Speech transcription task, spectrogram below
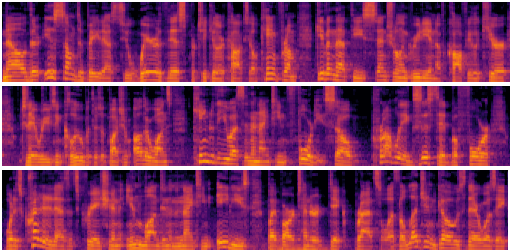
Now there is some debate as to where this particular cocktail came from, given that the central ingredient of coffee liqueur, today we're using Kahlua, but there's a bunch of other ones, came to the US in the 1940s. So probably existed before what is credited as its creation in London in the 1980s by bartender Dick Bradsell. As the legend goes, there was a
